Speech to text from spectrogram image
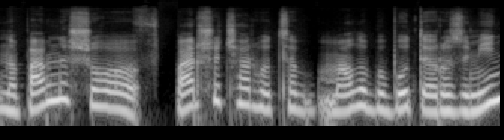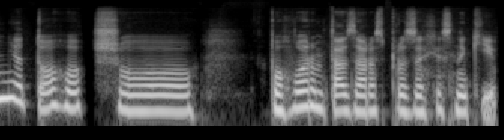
Напевно, що в першу чергу це мало би бути розуміння того, що. Поговоримо та зараз про захисників,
